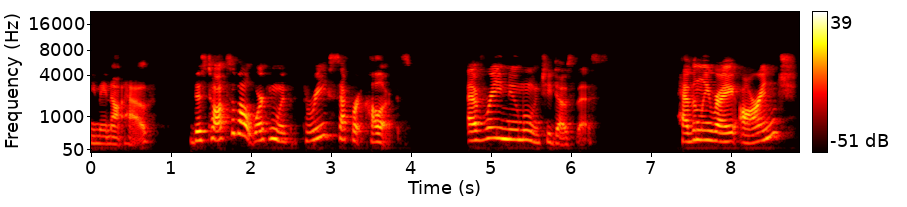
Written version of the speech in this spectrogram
you may not have, this talks about working with three separate colors. Every new moon, she does this. Heavenly ray orange,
